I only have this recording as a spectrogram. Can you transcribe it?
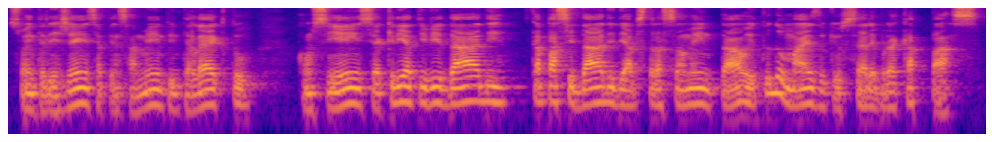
Sua inteligência, pensamento, intelecto, consciência, criatividade, capacidade de abstração mental e tudo mais do que o cérebro é capaz,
